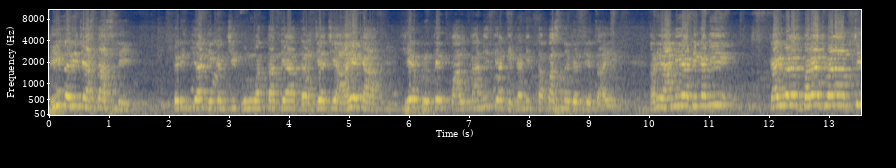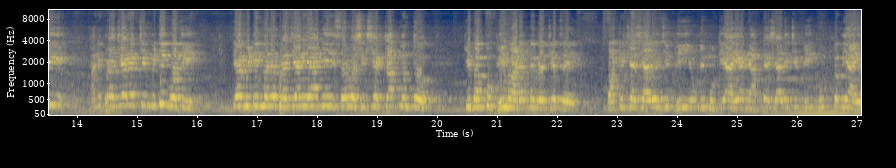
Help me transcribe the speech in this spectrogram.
फी जरी जास्त असली तरी त्या ठिकाणची गुणवत्ता त्या दर्जाची आहे का हे प्रत्येक पालकांनी त्या ठिकाणी तपासणं गरजेचं आहे. आणि आम्ही या ठिकाणी काही वेळेस बऱ्याच वेळा आमची आणि प्राचार्यांची मिटिंग होती. त्या मिटिंगमध्ये प्राचार्य आणि सर्व शिक्षक स्टाफ म्हणतो की बाप्पू फी वाढवणं गरजेचं आहे. बाकीच्या शाळेची फी एवढी मोठी आहे आणि आपल्या शाळेची फी खूप कमी आहे.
